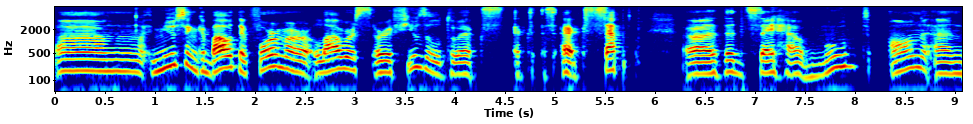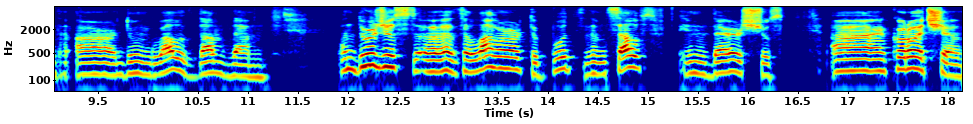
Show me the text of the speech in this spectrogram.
Um, musing about a former lover's refusal to ex- ex- accept uh, that they have moved on and are doing well without them, and urges uh, the lover to put themselves in their shoes. Uh, коротше,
